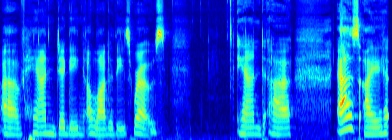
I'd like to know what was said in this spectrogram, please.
of hand digging a lot of these rows. And uh, as I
